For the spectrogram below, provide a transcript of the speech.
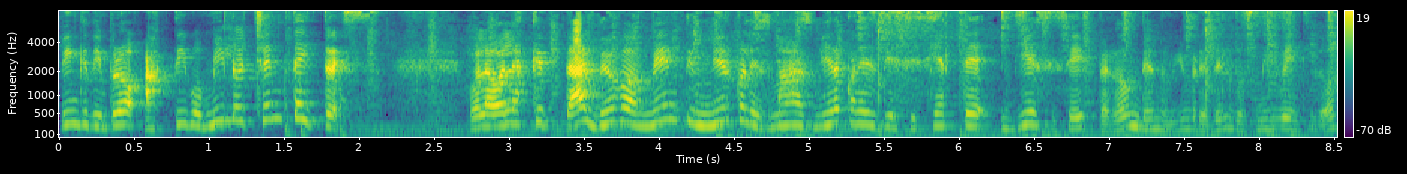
LinkedIn Pro activo 1083. Hola, hola, ¿qué tal? Nuevamente un miércoles más, miércoles 17, 16, perdón, de noviembre del 2022.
